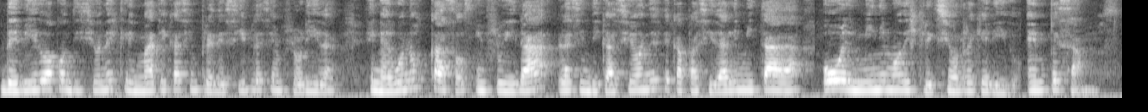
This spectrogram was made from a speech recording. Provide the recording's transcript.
debido a condiciones climáticas impredecibles en Florida. En algunos casos influirá las indicaciones de capacidad limitada o el mínimo de inscripción requerido. Empezamos.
